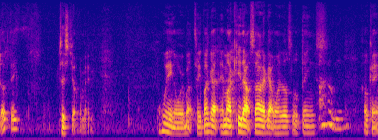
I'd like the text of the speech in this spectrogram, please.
Duct tape. Just joking, baby. We ain't gonna worry about tape. I got in my kid outside. I got one of those little things. I'll go get it. Okay.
